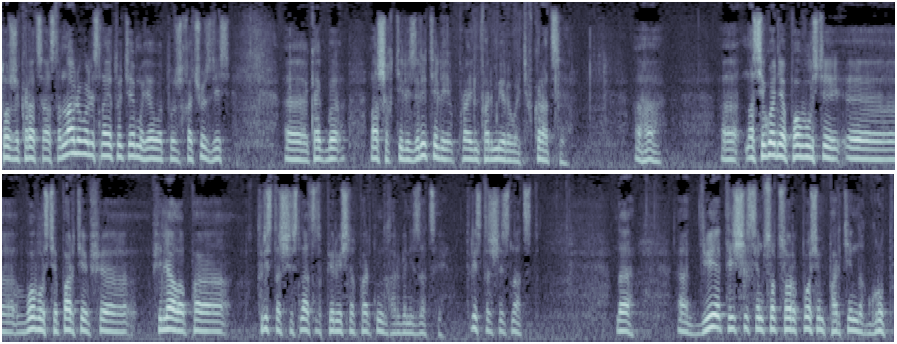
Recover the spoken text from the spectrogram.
тоже вкратце останавливались на эту тему. Я вот тоже хочу здесь э, как бы наших телезрителей проинформировать вкратце. Ага. Э, на сегодня по области, э, в области партии филиала по 316 первичных партийных организаций. 316. Да. 2748 партийных групп.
